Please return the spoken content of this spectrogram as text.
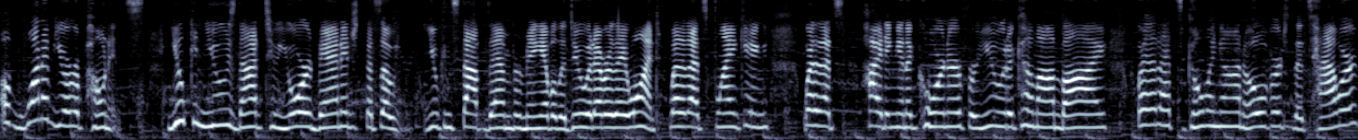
of one of your opponents. You can use that to your advantage, that's so you can stop them from being able to do whatever they want. Whether that's flanking, whether that's hiding in a corner for you to come on by, whether that's going on over to the tower,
